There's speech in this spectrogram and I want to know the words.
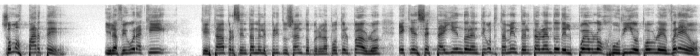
somos parte. Y la figura aquí que estaba presentando el Espíritu Santo, pero el apóstol Pablo, es que se está yendo al Antiguo Testamento. Él está hablando del pueblo judío, el pueblo hebreo.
